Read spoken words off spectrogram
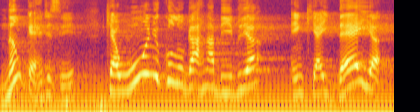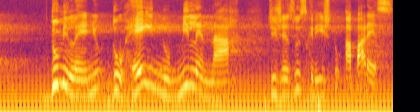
não quer dizer que é o único lugar na Bíblia em que a ideia do milênio, do reino milenar de Jesus Cristo aparece.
